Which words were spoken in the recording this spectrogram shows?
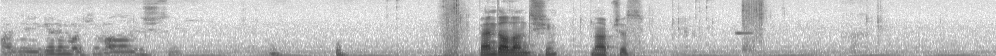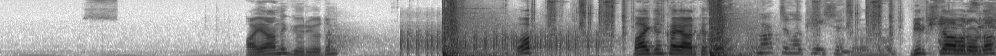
Hadi gelin bakayım alan dışısınız. Ben de alan dışıyım. Ne yapacağız? Ayağını görüyordum. Hop. Baygın kaya arkası. Bir kişi daha var orada.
